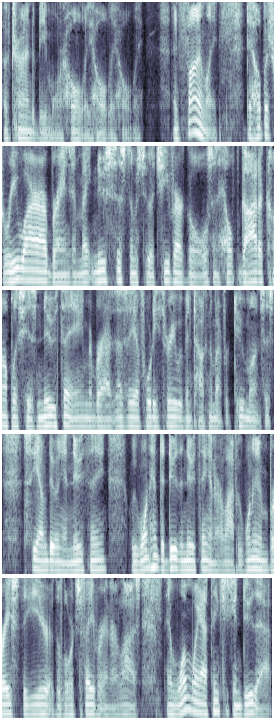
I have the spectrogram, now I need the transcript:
of trying to be more holy, holy, holy. And finally, to help us rewire our brains and make new systems to achieve our goals and help God accomplish his new thing. Remember Isaiah 43 we've been talking about for two months is, see, I'm doing a new thing. We want him to do the new thing in our life. We want to embrace the year of the Lord's favor in our lives. And one way I think you can do that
